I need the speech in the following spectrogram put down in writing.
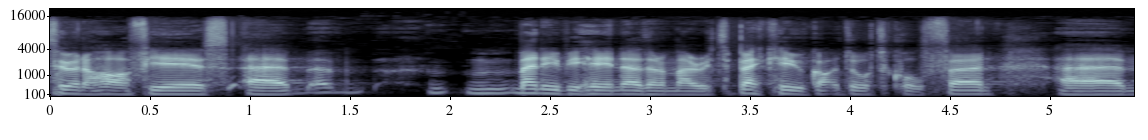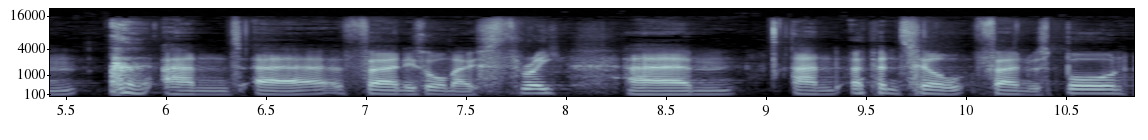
two and a half years. Uh, many of you here know that I'm married to Becky. We've got a daughter called Fern, um, and uh, Fern is almost three. And up until Fern was born,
